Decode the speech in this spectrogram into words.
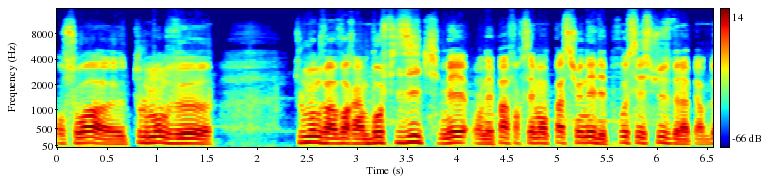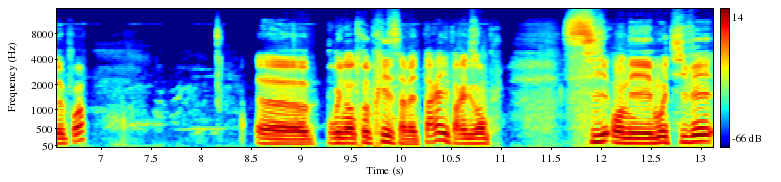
En soi, euh, tout le monde veut avoir un beau physique, mais on n'est pas forcément passionné des processus de la perte de poids. Euh, pour une entreprise, ça va être pareil. Par exemple, si on est motivé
